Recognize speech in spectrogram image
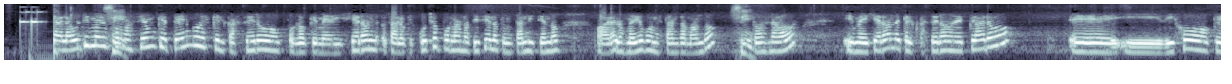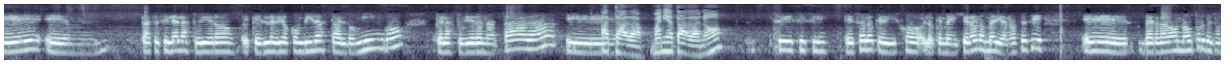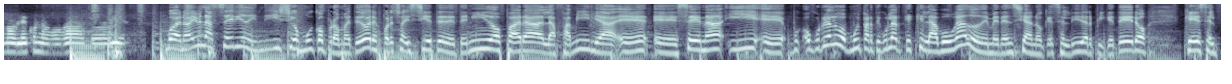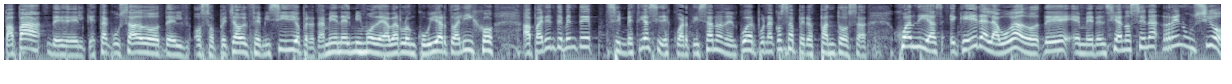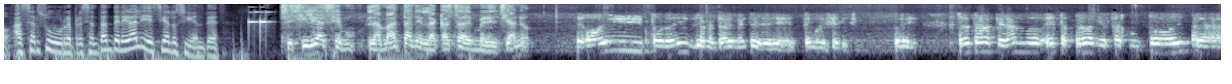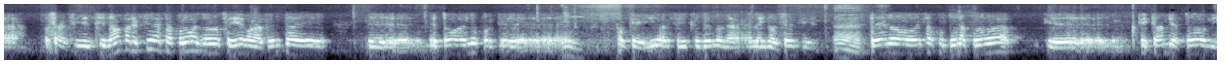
La última información que tengo es que el casero, por lo que me dijeron, o sea, lo que escucho por las noticias, lo que me están diciendo ahora los medios, pues me están llamando de todos lados, y me dijeron de que el casero declaró eh, y dijo que eh, a Cecilia la estuvieron, que él le vio con vida hasta el domingo, que la estuvieron atada. Eh, atada, maniatada, ¿no? Sí, sí, sí. Eso es lo que dijo, lo que me dijeron los medios. No sé si es verdad o no, porque yo no hablé con la abogada todavía. Bueno, hay una serie de indicios muy comprometedores, por eso hay siete detenidos para la familia eh, eh, Sena y eh, ocurrió algo muy particular, que es que el abogado de Merenciano, que es el líder piquetero, que es el papá del que está acusado del, o sospechado del femicidio, pero también él mismo de haberlo encubierto al hijo, aparentemente se investiga si descuartizaron el cuerpo, una cosa pero espantosa. Juan Díaz, eh, que era el abogado de Merenciano Sena, renunció a ser su representante legal y decía lo siguiente. Cecilia se la matan en la casa del Merenciano. Hoy, por hoy, lamentablemente, eh, tengo que decir que sí. Yo estaba esperando esta prueba que se juntó hoy para... O sea, si, si no aparecía esta prueba, yo seguía con la frente de, de, todos ellos porque, porque iba a seguir creyendo la, la inocencia. Ah. Pero esa juntó una prueba que, que cambia todo mi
